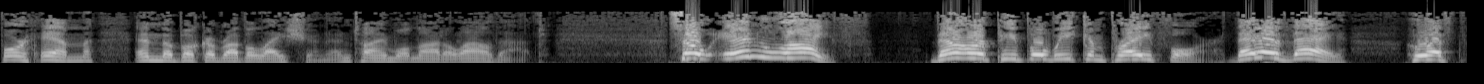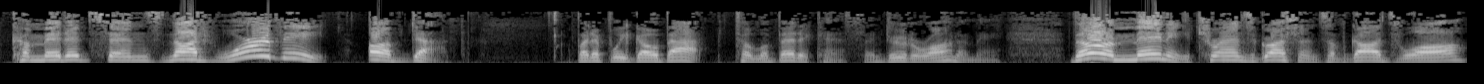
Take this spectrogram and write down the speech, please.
for him in the book of Revelation, and time will not allow that. So in life, there are people we can pray for. They are they who have committed sins not worthy of death. But if we go back to Leviticus and Deuteronomy, there are many transgressions of God's law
